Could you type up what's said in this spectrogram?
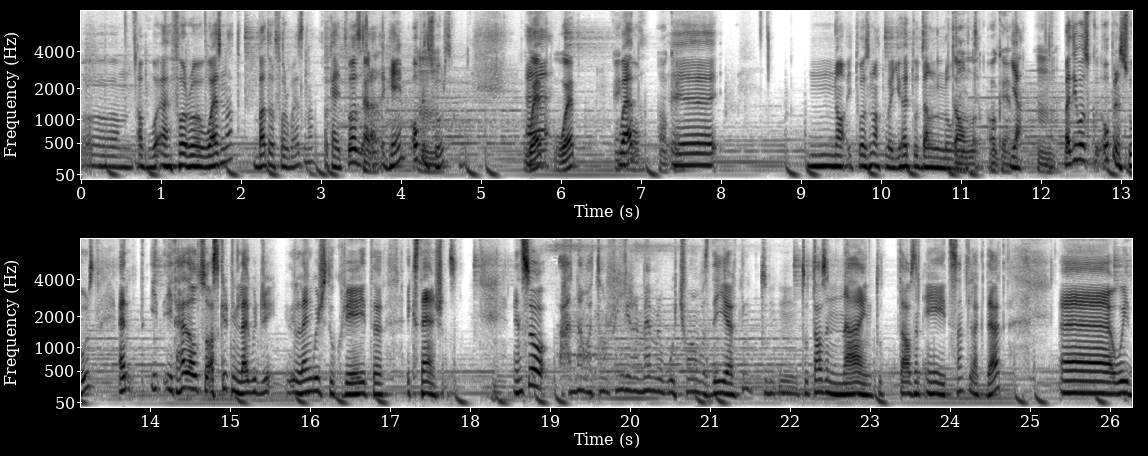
um, of, uh, for uh, Wesnoth. Battle for Wesnoth. Okay, it was a, a game, open Mhm. source. web Uh, web web. oh, okay. Uh, no, it was not web. You had to download, Download. it. Okay. Yeah. Mm. But it was open source, and it, it had also a scripting language language to create uh, extensions. And so uh, now I don't really remember which one was the year. I think to, mm, 2009, 2008, something like that. Uh, with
